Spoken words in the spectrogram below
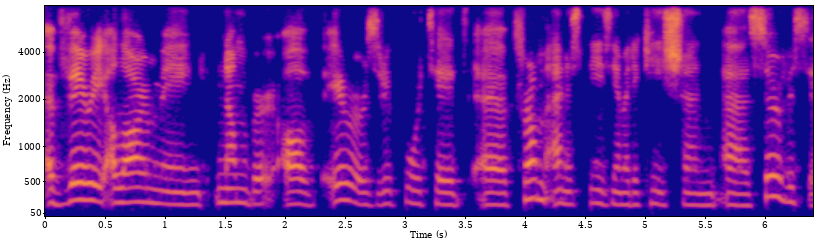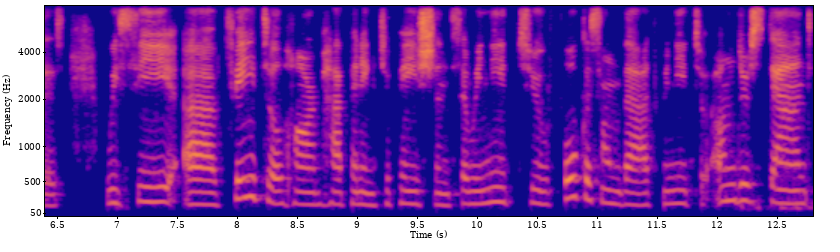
a very alarming number of errors reported uh, from anesthesia medication uh, services. We see uh, fatal harm happening to patients. So we need to focus on that. We need to understand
